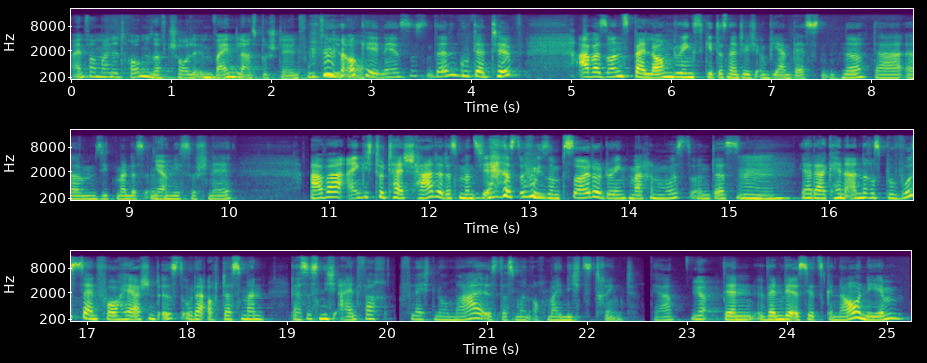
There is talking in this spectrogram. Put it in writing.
einfach mal eine Traubensaftschorle im Weinglas bestellen. Funktioniert auch. okay, nee, das ist, das ist ein guter Tipp. Aber sonst bei Longdrinks geht das natürlich irgendwie am besten. Ne? Da ähm, sieht man das irgendwie ja. nicht so schnell. Aber eigentlich total schade, dass man sich erst irgendwie so einen Pseudodrink machen muss und dass mm. ja da kein anderes Bewusstsein vorherrschend ist oder auch, dass man, dass es nicht einfach vielleicht normal ist, dass man auch mal nichts trinkt. Ja. ja. Denn wenn wir es jetzt genau nehmen,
